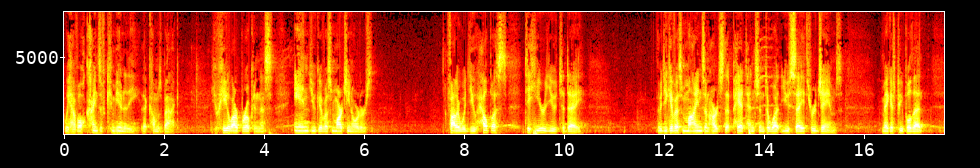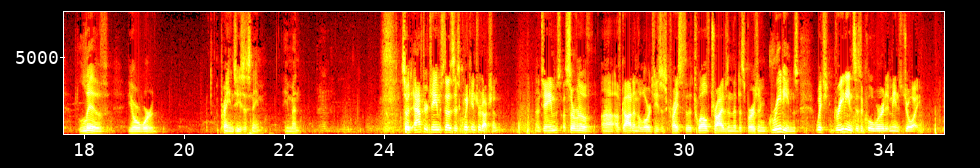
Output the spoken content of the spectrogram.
we have all kinds of community that comes back. You heal our brokenness and you give us marching orders. Father, would you help us to hear you today? Would you give us minds and hearts that pay attention to what you say through James? Make us people that live your word. I pray in Jesus' name. Amen. So after James does this quick introduction, James, a servant of, uh, of God and the Lord Jesus Christ, to the 12 tribes in the dispersion, greetings, which greetings is a cool word. It means joy.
